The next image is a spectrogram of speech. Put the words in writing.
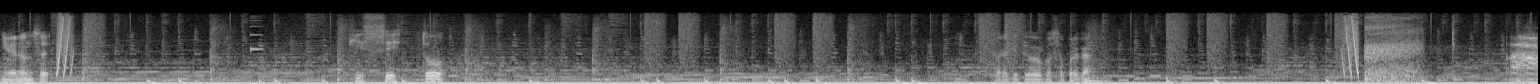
Nivel 11. ¿Qué es esto? ¿Para qué tengo que pasar por acá? ¡Ah!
